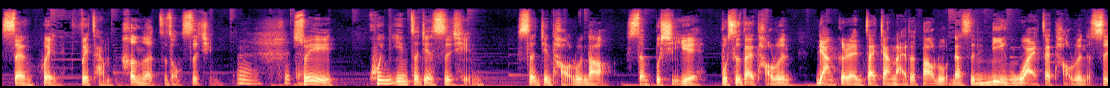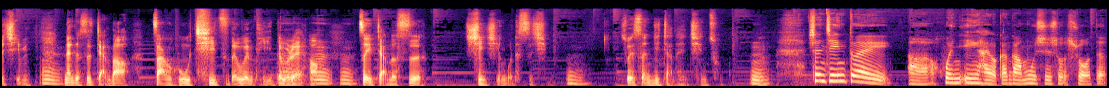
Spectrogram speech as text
神会非常恨恶这种事情，嗯，是的。所以婚姻这件事情，圣经讨论到神不喜悦，不是在讨论两个人在将来的道路，那是另外在讨论的事情，嗯，那个是讲到丈夫妻子的问题，对不对？哈，嗯嗯，这里讲的是性行为的事情，嗯，所以圣经讲得很清楚，嗯，圣经对。呃，婚姻还有刚刚牧师所说的，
